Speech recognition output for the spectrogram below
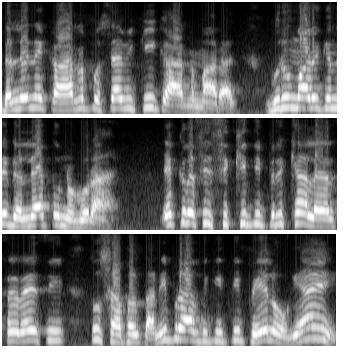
ਡੱਲੇ ਨੇ ਕਾਰਨ ਪੁੱਛਿਆ ਵੀ ਕੀ ਕਾਰਨ, ਮਹਾਰਾਜ? ਗੁਰੂ ਮਹਾਰਾਜ ਕਹਿੰਦੇ, ਡੱਲਿਆ, ਤੂੰ ਨਗੁਰਾ ਹੈ। ਇੱਕ ਤਾਂ ਅਸੀਂ ਸਿੱਖੀ ਦੀ ਪ੍ਰੀਖਿਆ ਲੈ ਰਹੇ ਸੀ, ਤੂੰ ਸਫਲਤਾ ਨਹੀਂ ਪ੍ਰਾਪਤ ਕੀਤੀ, ਫੇਲ ਹੋ ਗਿਆ ਏ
